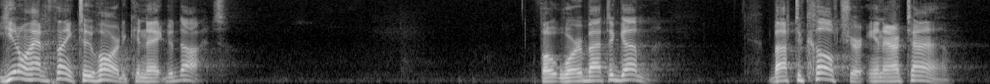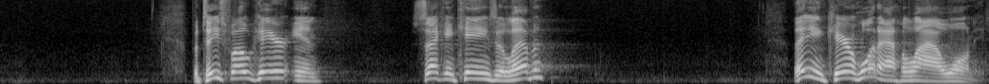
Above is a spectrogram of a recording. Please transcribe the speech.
You don't have to think too hard to connect the dots. Folk worry about the government, about the culture in our time. But these folk here in 2 Kings 11, they didn't care what Athaliah wanted.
